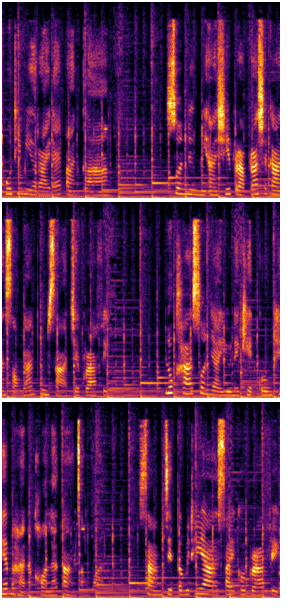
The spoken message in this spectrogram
ผู้ที่มีรายได้ปานกลาง ส่วนหนึ่งมีอาชีพรับราชการ 2 ด้านภูมิศาสตร์ geographic ลูกค้าส่วนใหญ่อยู่ในเขตกรุงเทพมหานครและต่างจังหวัด 3. จิตวิทยา psychographic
